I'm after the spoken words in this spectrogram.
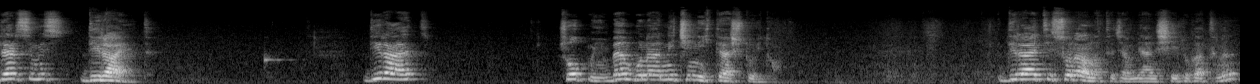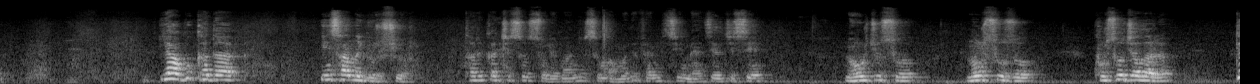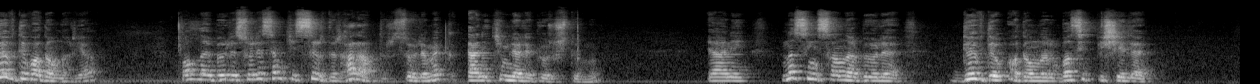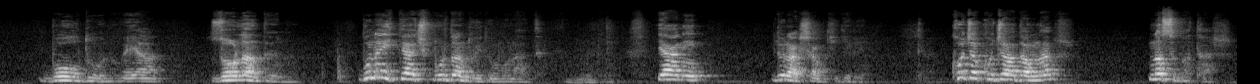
dersimiz dirayet. Dirayet çok mühim. Ben buna niçin ihtiyaç duydum? Dirayeti sonra anlatacağım yani şey lügatını. Ya bu kadar insanla görüşüyorum. Tarikatçısı, Süleymancısı, Mahmud Efendisi, menzilcisi, nurcusu, nursuzu, kurs hocaları, dev dev adamlar ya. Vallahi böyle söylesem ki sırdır, haramdır söylemek. Yani kimlerle görüştüğümü. Yani nasıl insanlar böyle dev dev adamların basit bir şeyle boğulduğunu veya zorlandığını. Buna ihtiyaç buradan duydum Murat. Yani dün akşamki gibi. Koca koca adamlar nasıl batar?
